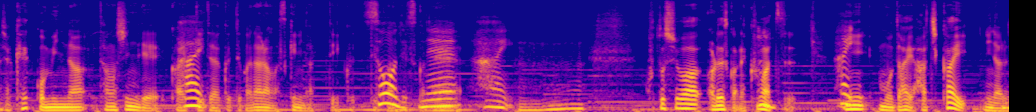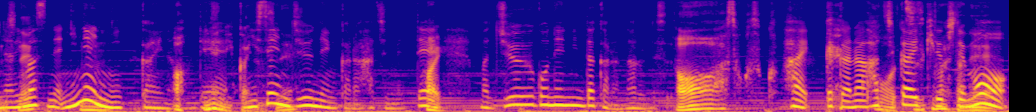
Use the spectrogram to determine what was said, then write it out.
じゃあ結構みんな楽しんで帰っていただくっていうか、奈良が好きになっていくっていう感じですかね。すね。はい。今年はあれですかね9月はい。にもう第8回になるんですね。なりますね。2年に1回なあので、2年に1回ですね2010年から始めて、はい。まあ15年にだからなるんです。ああそうかそうか。はい。だから結構8回って言っても、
